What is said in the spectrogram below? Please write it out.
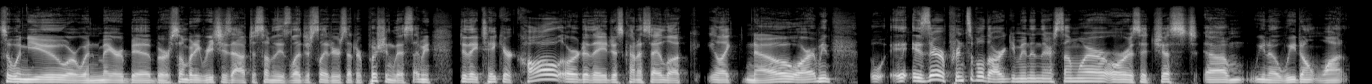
So when you or when Mayor Bibb or somebody reaches out to some of these legislators that are pushing this, I mean, do they take your call or do they just kind of say, look, like, no? Or, I mean, is there a principled argument in there somewhere, or is it just um, you know we don't want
